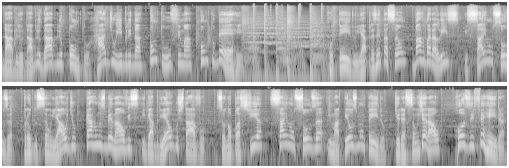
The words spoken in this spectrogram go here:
www.radiohibrida.ufma.br. Roteiro e apresentação: Bárbara Liz e Cylon Souza. Produção e áudio: Carlos Benalves e Gabriel Gustavo. Sonoplastia: Cylon Souza e Matheus Monteiro. Direção geral: Rose Ferreira.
